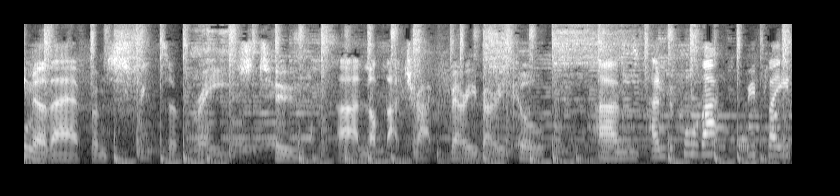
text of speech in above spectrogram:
Dreamer there from Streets of Rage 2. Uh, love that track, very, very cool. Um, and before that, we played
